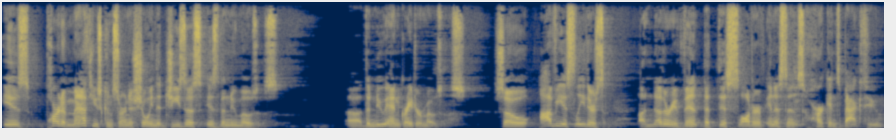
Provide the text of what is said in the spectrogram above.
is part of Matthew's concern is showing that Jesus is the new Moses, uh, the new and greater Moses. So obviously, there's another event that this slaughter of innocents harkens back to,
